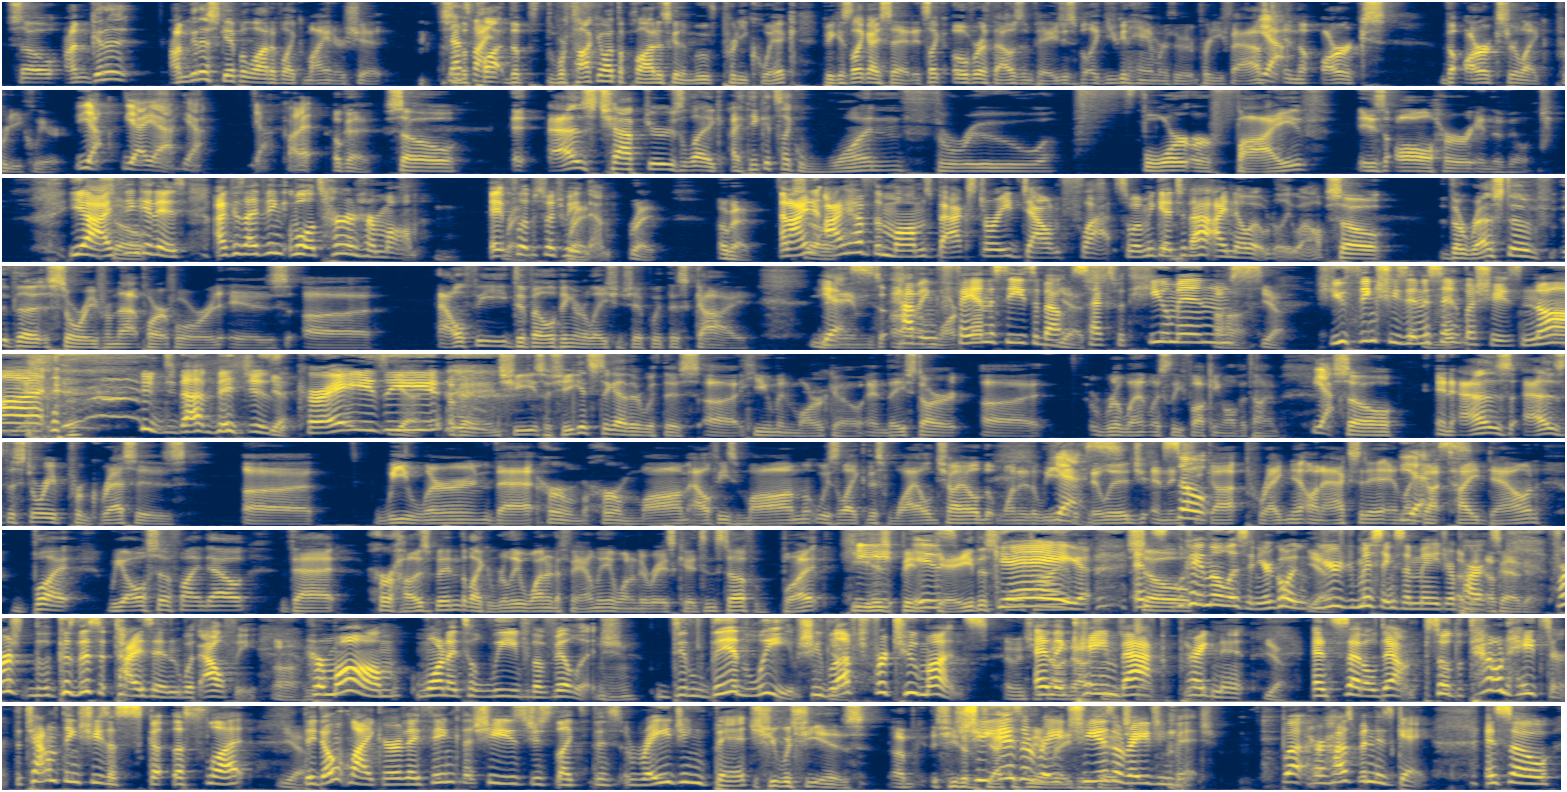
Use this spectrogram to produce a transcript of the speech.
so I'm gonna I'm gonna skip a lot of like minor shit. So That's the plot, the, we're talking about the plot is going to move pretty quick because, like I said, it's like over a thousand pages, but like you can hammer through it pretty fast. Yeah. and the arcs, the arcs are like pretty clear. Yeah, yeah, yeah, yeah, yeah. Got it. Okay, so as chapters like I think it's like one through four or five is all her in the village. Yeah, I think it is because I think well, it's her and her mom. It Right, flips between right, them, Right. Okay. and I So- I have the mom's backstory down flat. So when we get to that, I know it really well. So the rest of the story from that part forward is uh Alfie developing a relationship with this guy Yes, named uh, having Mar- fantasies about Yes. sex with humans. yeah. You think she's innocent, but she's not. that bitch is Yeah. crazy. Yeah. Okay, and she so she gets together with this uh human Marco and they start uh relentlessly fucking all the time. Yeah. So and as as the story progresses, uh we learn that her her mom, Alfie's mom, was like this wild child that wanted to leave Yes. the village, and then So- she got pregnant on accident and like got tied down. But we also find out that her husband like really wanted a family and wanted to raise kids and stuff, but he, has been gay this gay. whole time. And So okay, no, listen, you're going, Yeah. you're missing some major okay, parts. okay, okay. First, because this ties in with Alfie. Uh, yeah. Her mom wanted to leave the village. Mhm. Did, did leave. She left for two months and then, and then came back pregnant. Yeah. and settled down. So the town hates her. The town thinks she's a, sc- a slut. Yeah, They don't like her. They think that she's just like this raging bitch. she which she is. Uh, she's she is a ra- raging she is a raging bitch but her husband is gay. And so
